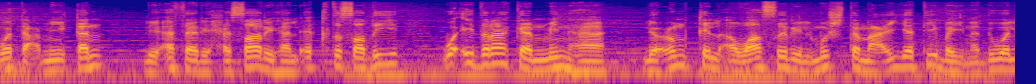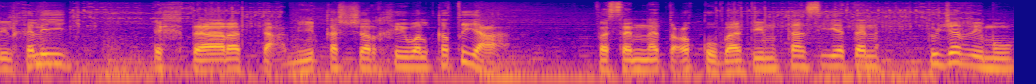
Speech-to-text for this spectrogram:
وتعميقا لأثر حصارها الاقتصادي وإدراكا منها لعمق الأواصر المجتمعية بين دول الخليج اختارت تعميق الشرخ والقطيعة فسنت عقوبات قاسية تجرم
